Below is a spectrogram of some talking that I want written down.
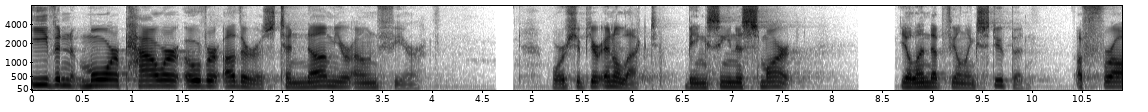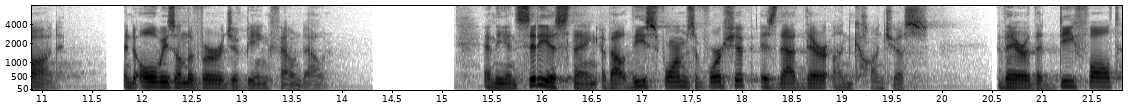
even more power over others to numb your own fear. Worship your intellect, being seen as smart. You'll end up feeling stupid, a fraud, and always on the verge of being found out. And the insidious thing about these forms of worship is that they're unconscious. They're the default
